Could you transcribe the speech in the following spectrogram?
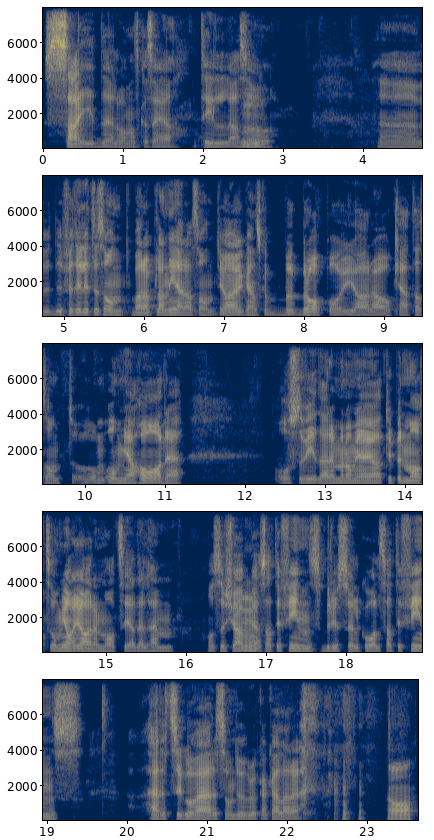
side eller vad man ska säga till alltså Mm. eh, för det är lite sånt, bara planera sånt. Jag är ganska bra på att göra och äta sånt om, om jag har det och så vidare. Men om jag gör typ en mat, om jag gör en matsedel hem och så köper Mm. jag så att det finns brysselkål, så att det finns herzigovär som du brukar kalla det. Ja,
